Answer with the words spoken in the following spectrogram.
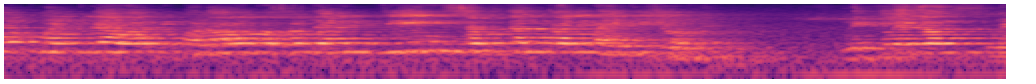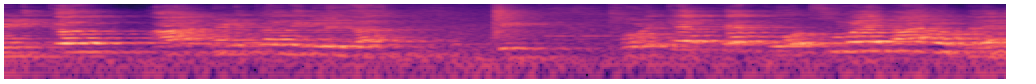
कोट म्हटल्यावर म्हणावं कसं त्यांनी तीन शब्दांखाली माहिती शोधली. निग्लेजन्स मेडिकल आणि मेडिकल निग्लेजन्स थोडक्यात त्या कोर्समुळे काय आहे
